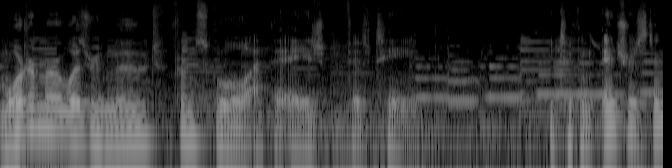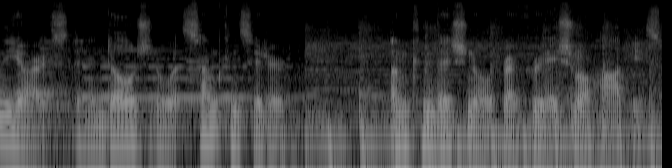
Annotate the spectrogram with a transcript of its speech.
Mortimer was removed from school at the age of 15. He took an interest in the arts and indulged in what some considered unconventional recreational hobbies.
